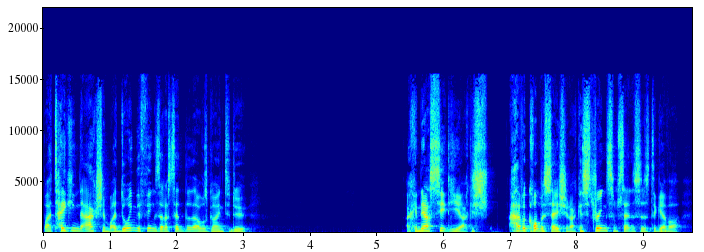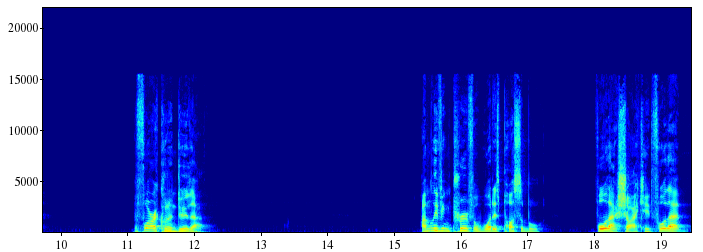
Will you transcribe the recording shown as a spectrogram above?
by taking the action, by doing the things that I said that I was going to do. I can now sit here, I can sh- have a conversation, I can string some sentences together. Before I couldn't do that. I'm living proof of what is possible for that shy kid, for that,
